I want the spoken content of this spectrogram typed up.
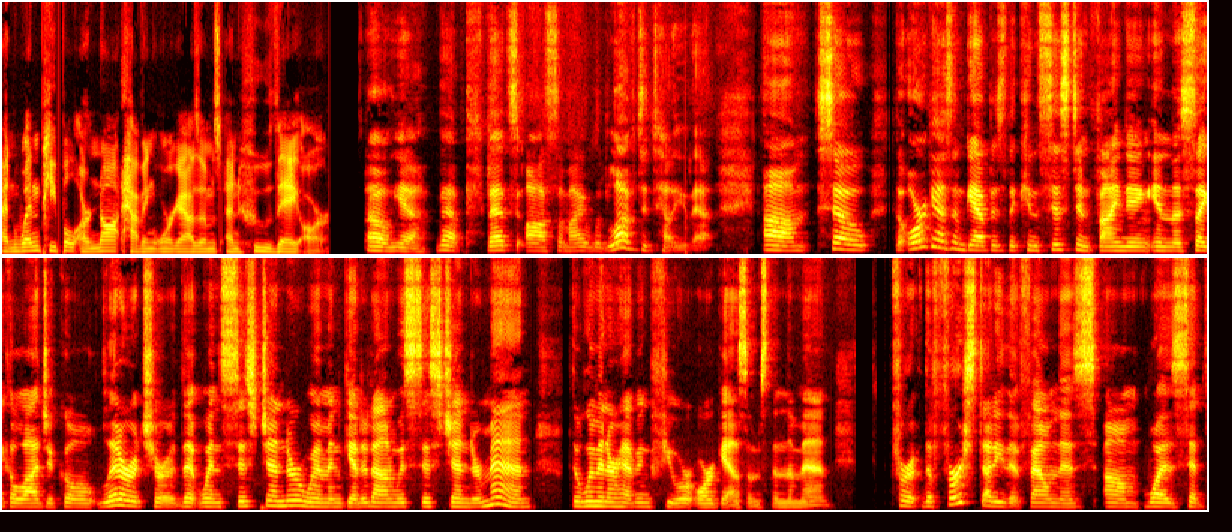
and when people are not having orgasms, and who they are. Oh yeah, that that's awesome. I would love to tell you that. Um, so the orgasm gap is the consistent finding in the psychological literature that when cisgender women get it on with cisgender men, the women are having fewer orgasms than the men. For the first study that found this um, was said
